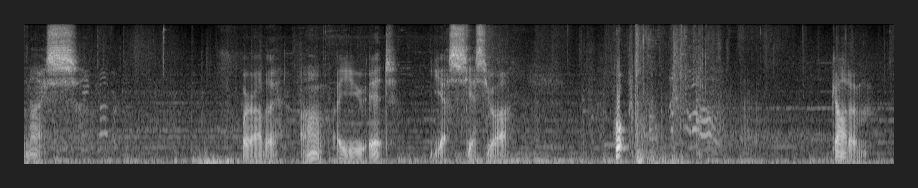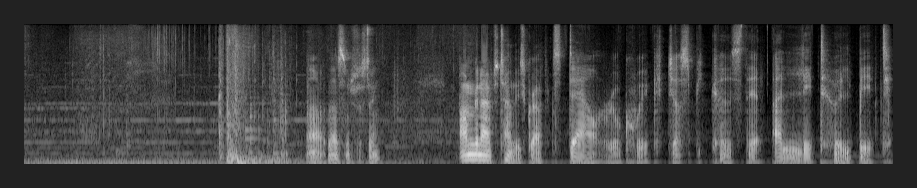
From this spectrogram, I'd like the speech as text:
Nice. Where are they? Oh, are you it? Yes, yes you are. Whoop. Got him. Oh, that's interesting. I'm gonna have to turn these graphics down real quick, just because they're a little bit,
